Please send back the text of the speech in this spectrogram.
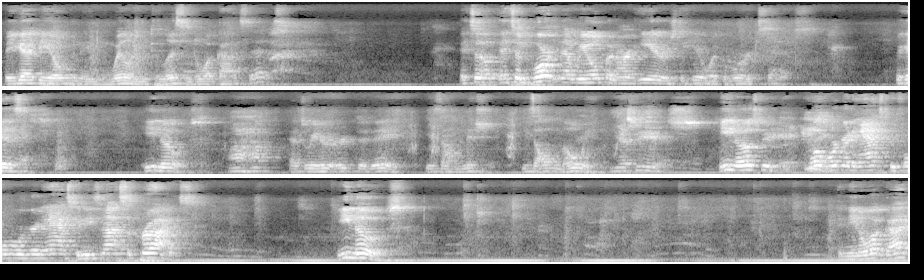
But you gotta be open and willing to listen to what God says. It's, a, it's important that we open our ears to hear what the Word says. Because He knows. Uh huh. As we heard today, He's omniscient. He's all knowing. Yes, he is. He knows what we're going to ask before we're going to ask, and He's not surprised. He knows. And you know what? God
